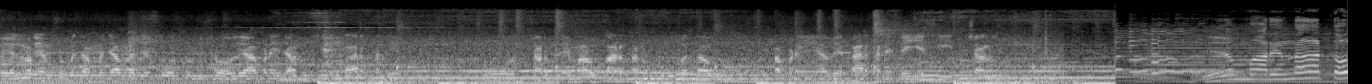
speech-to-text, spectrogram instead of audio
હેલો, કેમ છો? બધા મજામાં જશો? તો મિત્રો, હવે આપણે જવાનું છે કારખાને. તમને મારું કારખાનું બતાવું. આપણે હવે કારખાને જઈએ છીએ. ચાલુ. મારે ના તો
